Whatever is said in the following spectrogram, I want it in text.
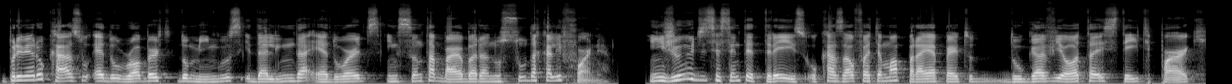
O primeiro caso é do Robert Domingos e da Linda Edwards em Santa Bárbara, no sul da Califórnia. Em junho de 63, o casal foi até uma praia perto do Gaviota State Park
